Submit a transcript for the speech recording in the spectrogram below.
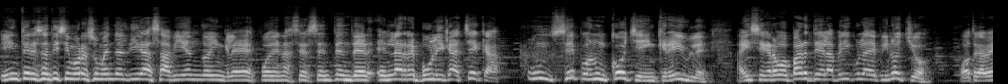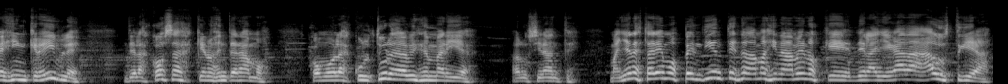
Interesantísimo resumen del día. Sabiendo inglés pueden hacerse entender en la República Checa. Un cepo en un coche, increíble. Ahí se grabó parte de la película de Pinocho. Otra vez increíble. De las cosas que nos enteramos. Como la escultura de la Virgen María. Alucinante. Mañana estaremos pendientes nada más y nada menos que de la llegada a Austria.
